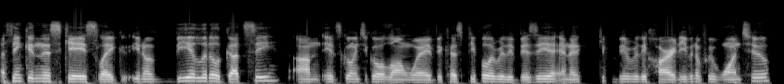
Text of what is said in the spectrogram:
I think in this case, like you know, be a little gutsy. Um, it's going to go a long way because people are really busy and it can be really hard. Even if we want to,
